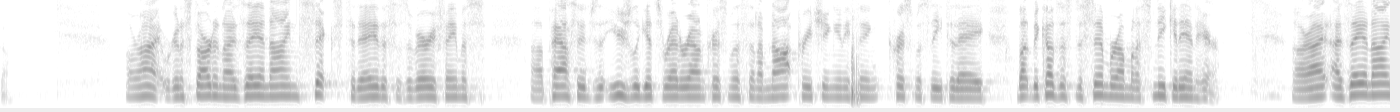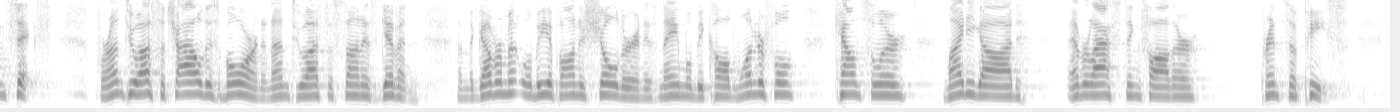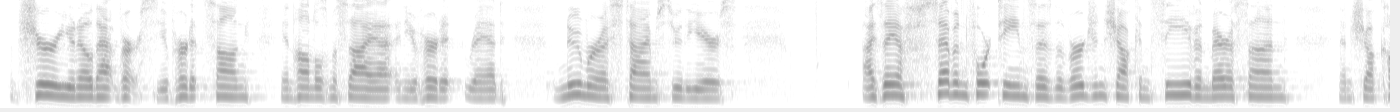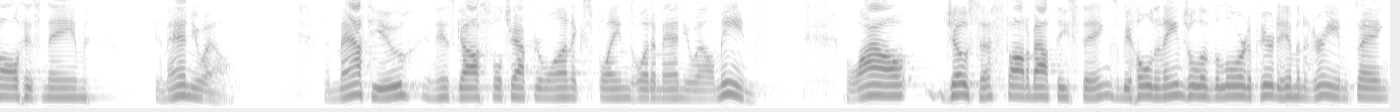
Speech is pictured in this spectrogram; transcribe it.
So, all right, we're going to start in Isaiah 9 6 today. This is a very famous uh, passage that usually gets read around Christmas, and I'm not preaching anything Christmassy today, but because it's December, I'm going to sneak it in here. All right, Isaiah 9 6. For unto us a child is born, and unto us a son is given, and the government will be upon his shoulder, and his name will be called Wonderful, Counselor, Mighty God, Everlasting Father, Prince of Peace. I'm sure you know that verse. You've heard it sung in Handel's Messiah, and you've heard it read numerous times through the years. Isaiah 7:14 says, "The virgin shall conceive and bear a son, and shall call his name Emmanuel." And Matthew, in his Gospel, chapter 1, explains what Emmanuel means. While Joseph thought about these things, behold, an angel of the Lord appeared to him in a dream, saying,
